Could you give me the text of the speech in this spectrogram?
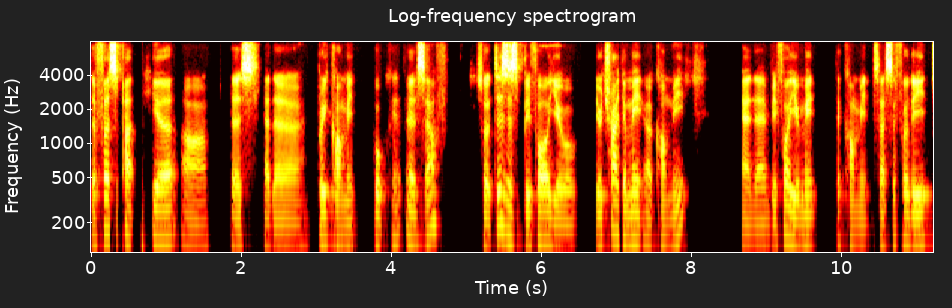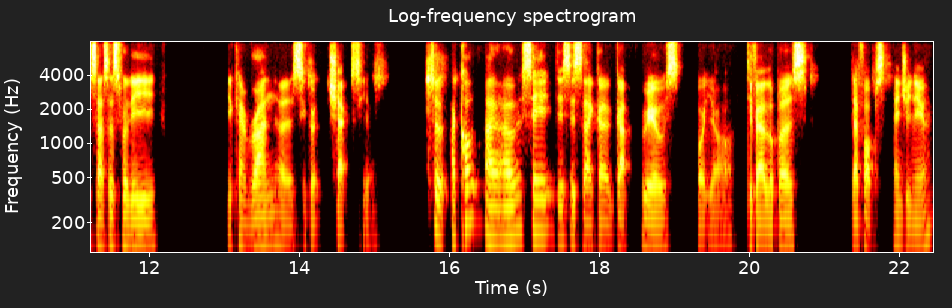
The first part here uh, is at the pre-commit hook itself. So this is before you you try to make a commit, and then before you make the commit successfully, successfully, you can run a secret checks here. So I call I, I would say this is like a guardrails for your developers, DevOps engineer.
